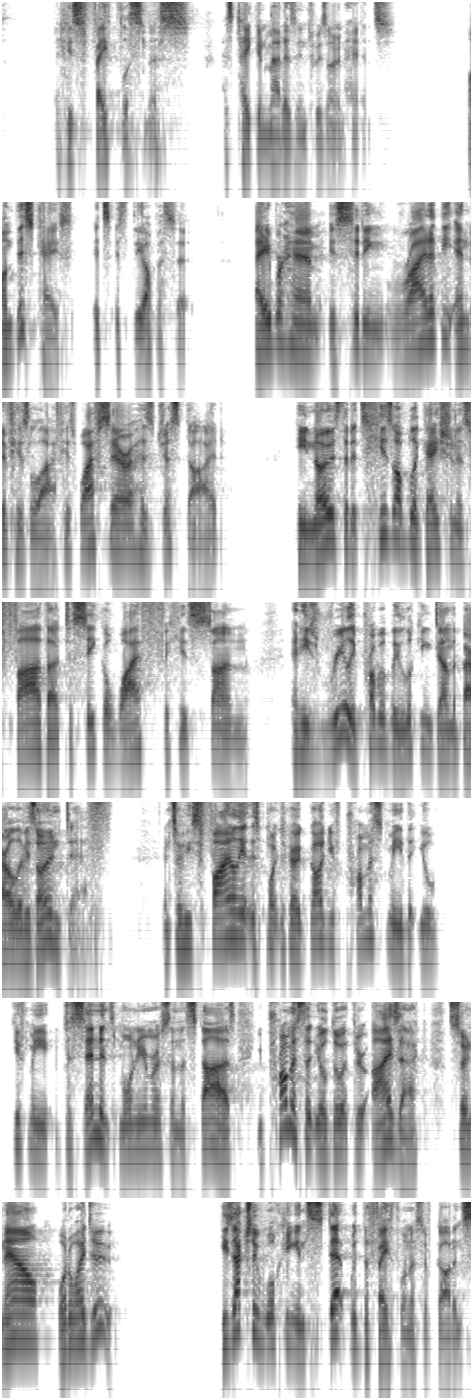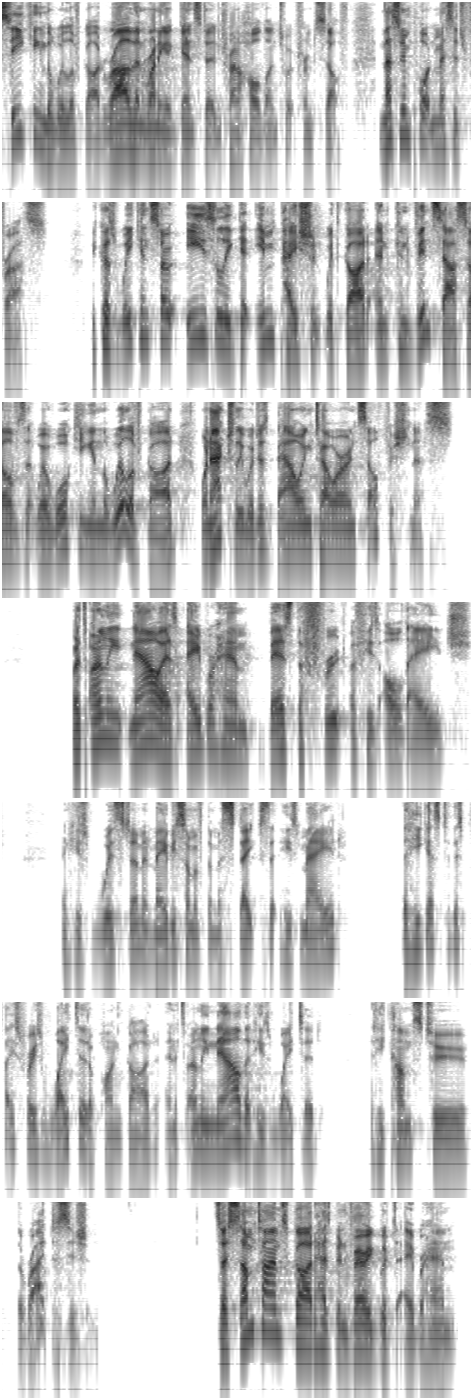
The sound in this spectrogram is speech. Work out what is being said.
and his faithlessness, has taken matters into his own hands. On this case, it's, it's the opposite. Abraham is sitting right at the end of his life. His wife Sarah has just died. He knows that it's his obligation as father to seek a wife for his son, and he's really probably looking down the barrel of his own death. And so he's finally at this point to go, God, you've promised me that you'll give me descendants more numerous than the stars. You promised that you'll do it through Isaac. So now, what do I do? He's actually walking in step with the faithfulness of God and seeking the will of God rather than running against it and trying to hold on to it for himself. And that's an important message for us because we can so easily get impatient with God and convince ourselves that we're walking in the will of God when actually we're just bowing to our own selfishness. But it's only now as Abraham bears the fruit of his old age and his wisdom and maybe some of the mistakes that he's made, that he gets to this place where he's waited upon God. And it's only now that he's waited that he comes to the right decision. So sometimes God has been very good to Abraham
